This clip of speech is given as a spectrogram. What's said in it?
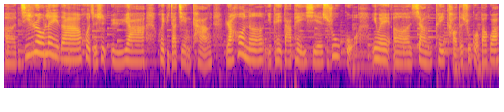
呃鸡肉类的啊，或者是鱼啊，会比较健康。然后呢，也可以搭配一些蔬果，因为呃，像可以烤的蔬果包括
